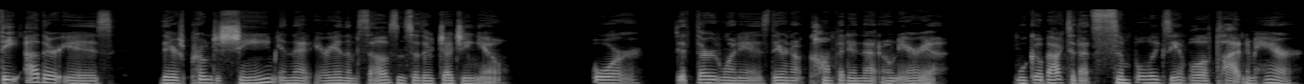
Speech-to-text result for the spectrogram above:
The other is they're prone to shame in that area themselves. And so they're judging you. Or the third one is they're not confident in that own area. We'll go back to that simple example of platinum hair.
